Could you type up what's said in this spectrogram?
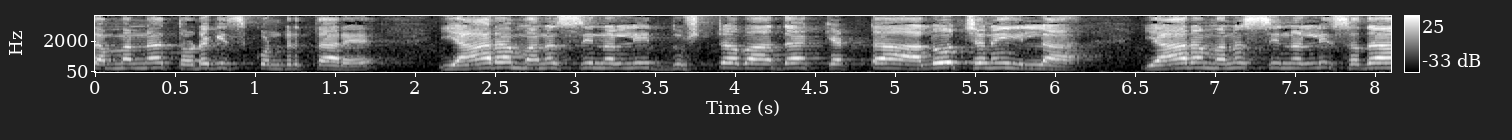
ತಮ್ಮನ್ನು ತೊಡಗಿಸಿಕೊಂಡಿರ್ತಾರೆ. ಯಾರ ಮನಸ್ಸಿನಲ್ಲಿ ದುಷ್ಟವಾದ, ಕೆಟ್ಟ ಆಲೋಚನೆ ಇಲ್ಲ, ಯಾರ ಮನಸ್ಸಿನಲ್ಲಿ ಸದಾ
